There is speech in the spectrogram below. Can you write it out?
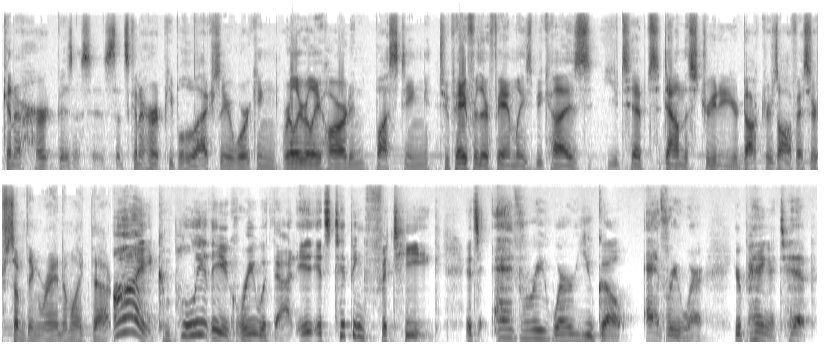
going to hurt businesses. That's going to hurt people who actually are working really, really hard and busting to pay for their families because you tipped down the street at your doctor's office or something random like that. I completely agree with that. It's tipping fatigue. It's everywhere you go, everywhere. You're paying a tip.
